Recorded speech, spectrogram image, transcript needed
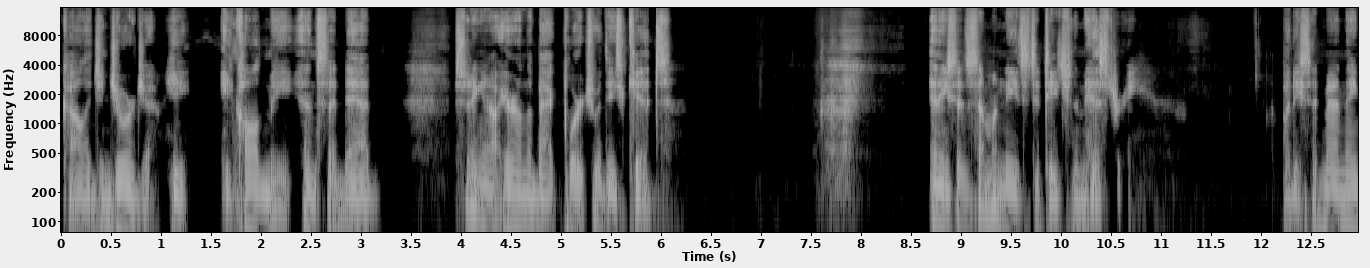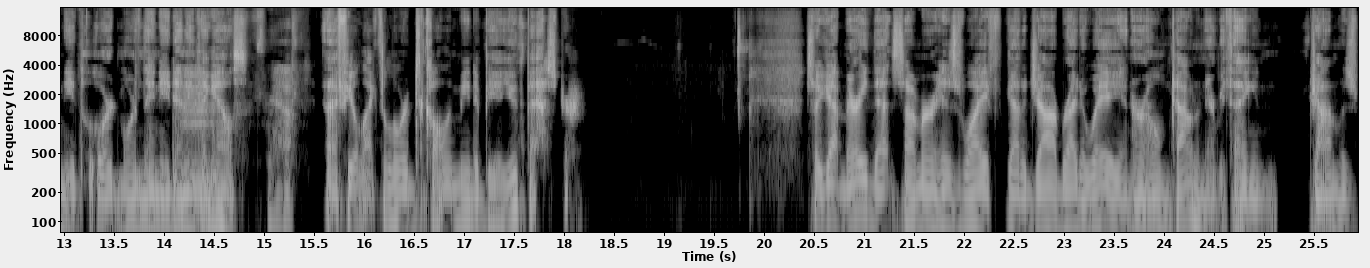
College in Georgia, he, he called me and said, Dad, sitting out here on the back porch with these kids. And he said, Someone needs to teach them history. But he said, Man, they need the Lord more than they need anything mm. else. Yeah. And I feel like the Lord's calling me to be a youth pastor. So he got married that summer. His wife got a job right away in her hometown and everything. And John was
